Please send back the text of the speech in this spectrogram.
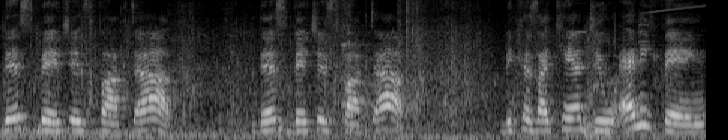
This bitch is fucked up. This bitch is fucked up. Because I can't do anything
